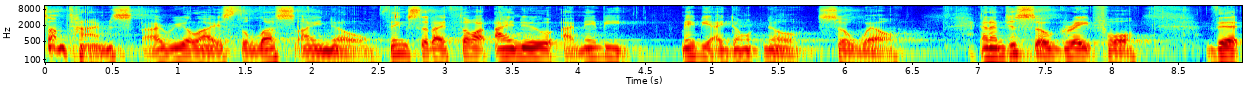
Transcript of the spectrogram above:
sometimes I realize the less I know. Things that I thought I knew, I maybe maybe I don't know so well. And I'm just so grateful that,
